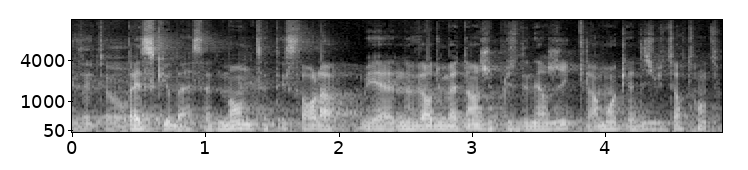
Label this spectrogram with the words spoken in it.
Exactement. Parce que bah, ça demande cet effort-là. Mais à 9h du matin, j'ai plus d'énergie clairement qu'à 18h30.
